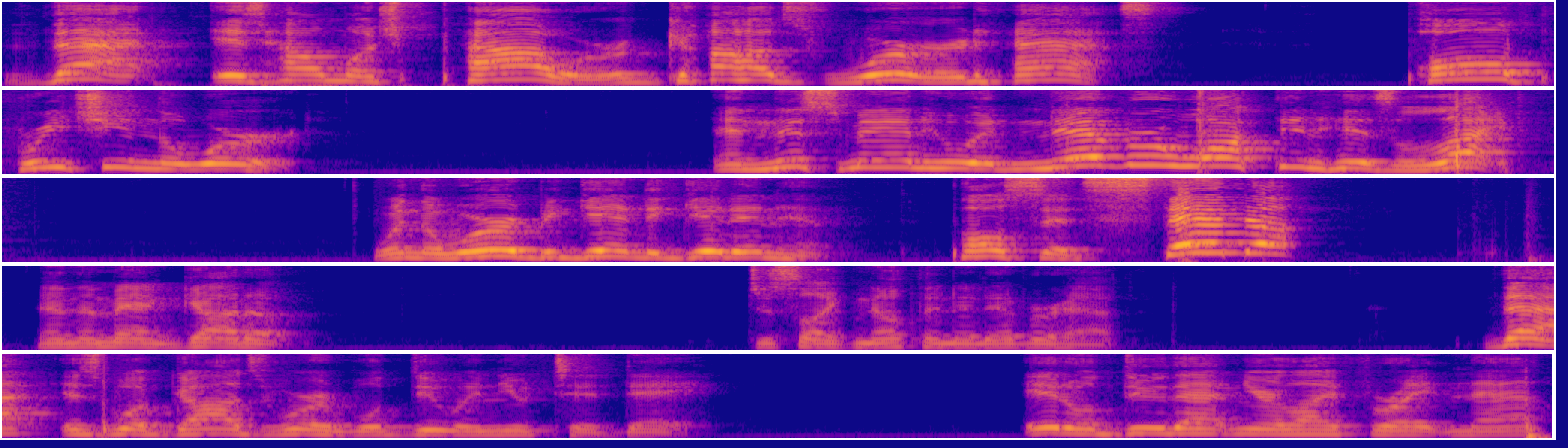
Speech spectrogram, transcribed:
That is how much power God's word has. Paul preaching the word. And this man who had never walked in his life, when the word began to get in him, Paul said, Stand up. And the man got up, just like nothing had ever happened. That is what God's word will do in you today. It'll do that in your life right now.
